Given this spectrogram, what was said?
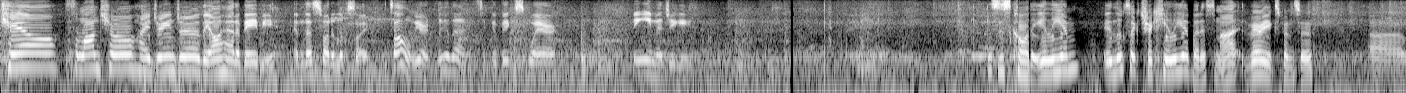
Kale, cilantro, hydrangea. They all had a baby, and that's what it looks like. It's all weird. Look at that. It's like a big square thingy majiggy. This is called allium. It looks like trachelia, but it's not. Very expensive. Uh,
